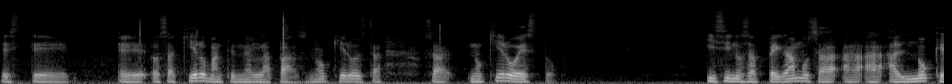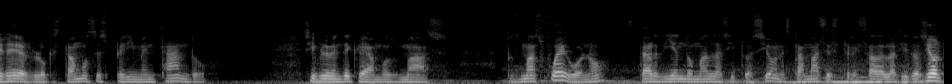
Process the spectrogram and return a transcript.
este, eh, o sea, quiero mantener la paz, no quiero estar, o sea, no quiero esto. Y si nos apegamos a, al no querer lo que estamos experimentando, simplemente creamos más, pues más fuego, ¿no? Está ardiendo más la situación, está más estresada la situación.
